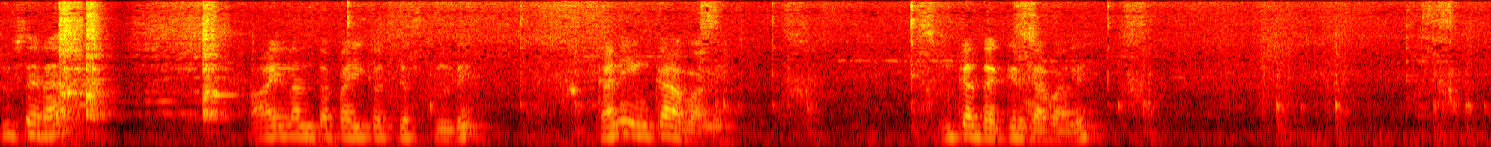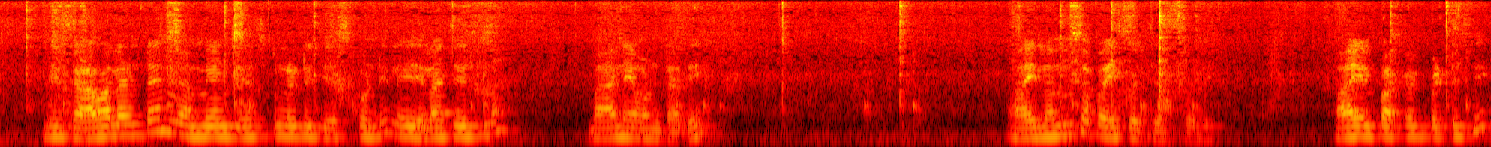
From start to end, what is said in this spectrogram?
చూసారా? ఆయిల్ అంతా పైకి వచ్చేస్తుంది. కానీ ఇంకా అవ్వాలి. ఇంకా దగ్గర కావాలి. మీరు కావాలంటే మేము- చేసుకున్నట్టు చేసుకోండి. లేదు ఎలా చేసినా బాగానే ఉంటుంది. ఆయిల్ అంతా పైకి వచ్చేస్తుంది. ఆయిల్ పక్కకు పెట్టేసి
